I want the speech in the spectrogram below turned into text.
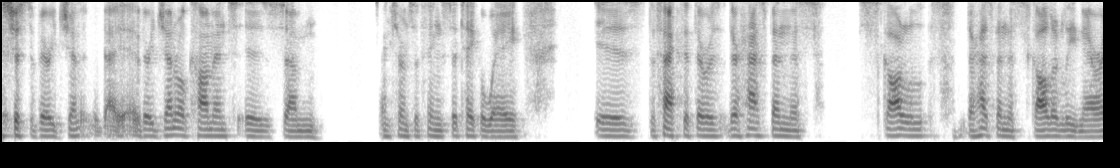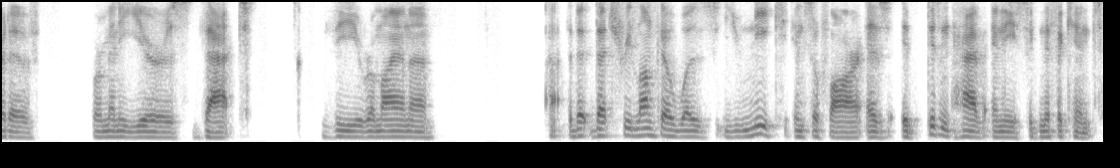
just a very gen- a very general comment is um, in terms of things to take away is the fact that there was there has been this scholar there has been this scholarly narrative for many years that the Ramayana uh, that, that Sri Lanka was unique insofar as it didn't have any significant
